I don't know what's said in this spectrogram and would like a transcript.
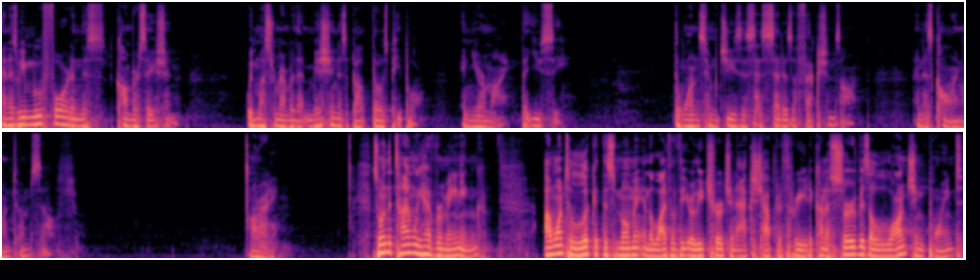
And as we move forward in this conversation, we must remember that mission is about those people in your mind that you see. the ones whom Jesus has set his affections on and is calling unto himself. Alrighty. So, in the time we have remaining, I want to look at this moment in the life of the early church in Acts chapter 3 to kind of serve as a launching point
